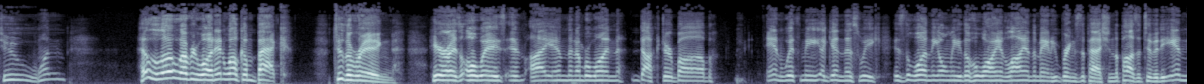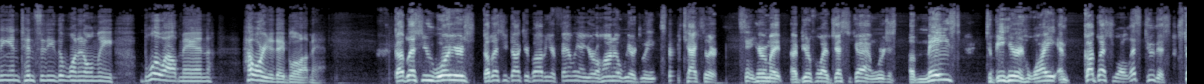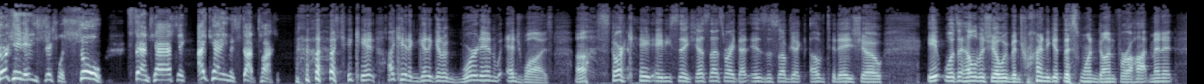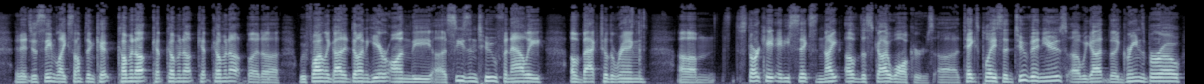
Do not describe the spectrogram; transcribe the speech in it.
two, one. Hello, everyone, and welcome back to the ring. Here, as always, if I am the number one, Dr. Bob. And with me again this week is the one, the only, the Hawaiian lion, the man who brings the passion, the positivity, and the intensity, the one and only Blowout Man. How are you today, Blowout Man? God bless you, Warriors. God bless you, Dr. Bob, and your family and your Ohana. We are doing spectacular. Sitting here with my, my beautiful wife, Jessica, and we're just amazed to be here in Hawaii. And God bless you all. Let's do this. Starrcade 86 was so fantastic. I can't even stop talking. I can't. I can't get a, get a word in edgewise. Uh, Starrcade '86. Yes, that's right. That is the subject of today's show. It was a hell of a show. We've been trying to get this one done for a hot minute, and it just seemed like something kept coming up, kept coming up, kept coming up. But uh, we finally got it done here on the uh, season two finale of Back to the Ring. Um, Starrcade 86 Night of the Skywalkers uh, takes place in two venues. Uh, we got the Greensboro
